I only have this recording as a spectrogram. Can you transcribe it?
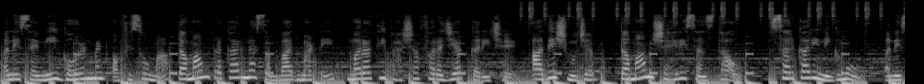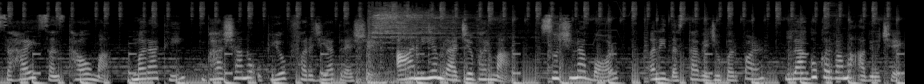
અને સેમી ગવર્નમેન્ટ ઓફિસોમાં તમામ પ્રકારના સંવાદ માટે મરાઠી ભાષા ફરજિયાત કરી છે. આદેશ મુજબ, તમામ શહેરી સંસ્થાઓ, સરકારી નિગમો અને સહાયિત સંસ્થાઓમાં મરાઠી ભાષાનો ઉપયોગ ફરજિયાત રહેશે. આ નિયમ રાજ્યભરમાં સૂચના બોર્ડ અને દસ્તાવેજો પર પણ લાગુ કરવામાં આવ્યો છે.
